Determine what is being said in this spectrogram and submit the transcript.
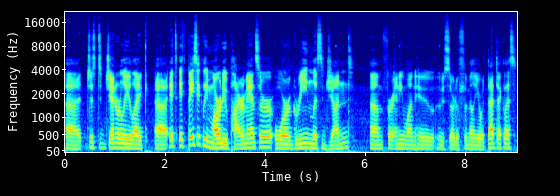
uh, just generally like uh, it's it's basically Mardu Pyromancer or Greenless Jund um, for anyone who who's sort of familiar with that deck list.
